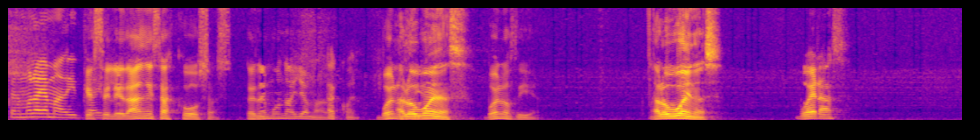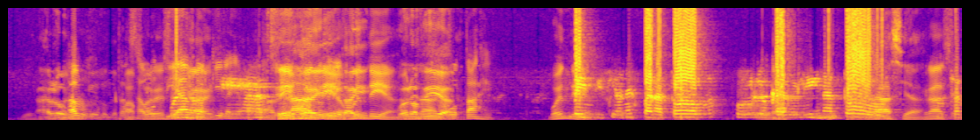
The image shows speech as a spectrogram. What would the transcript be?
Tenemos la llamadita. que ahí. se le dan esas cosas? Tenemos una llamada. ¿A cuál? Buenos Aló, días. buenas. Buenos días. Aló, buenas. Buenas. Aló. Ya. aquí. Sí, buen día, buen día. Buenos días. Buen día. Bendiciones para todos, Julio, Carolina, todos. Gracias. Gracias.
